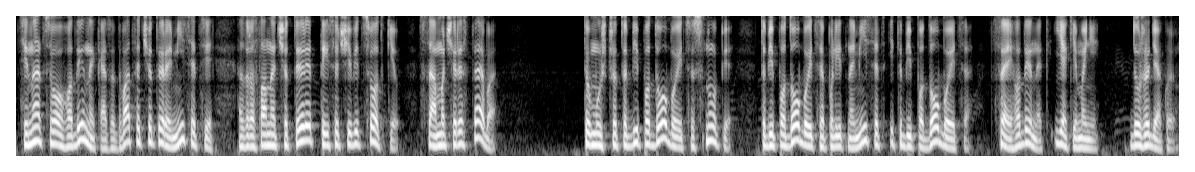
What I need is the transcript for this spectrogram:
Ціна цього годинника за 24 місяці зросла на 4 тисячі відсотків саме через тебе. Тому що тобі подобається Снупі, тобі подобається політ на місяць, і тобі подобається цей годинник, як і мені. Дуже дякую.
